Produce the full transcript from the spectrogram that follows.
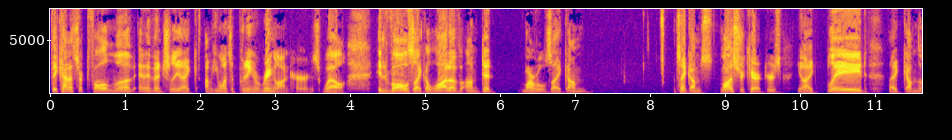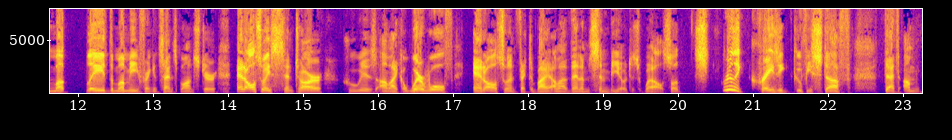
they kind of start to fall in love, and eventually, like um, he winds up putting a ring on her as well. It involves like a lot of um, Dead Marvel's like um, it's like um monster characters, you know, like Blade, like um the mu- Blade, the Mummy, Frankenstein's monster, and also a centaur who is um like a werewolf and also infected by um, a venom symbiote as well. So it's really crazy, goofy stuff that um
